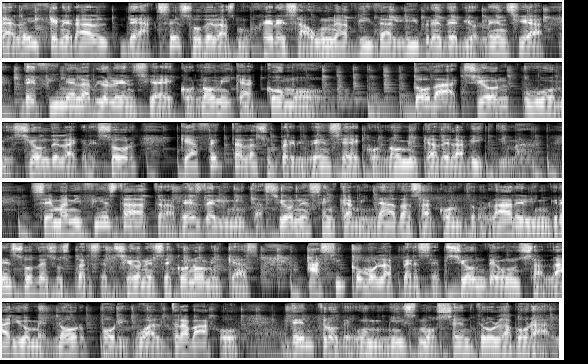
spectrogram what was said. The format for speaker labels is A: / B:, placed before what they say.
A: La Ley General de Acceso de las Mujeres a una Vida Libre de Violencia define la violencia económica como toda acción u omisión del agresor que afecta la supervivencia económica de la víctima. Se manifiesta a través de limitaciones encaminadas a controlar el ingreso de sus percepciones económicas, así como la percepción de un salario menor por igual trabajo dentro de un mismo centro laboral.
